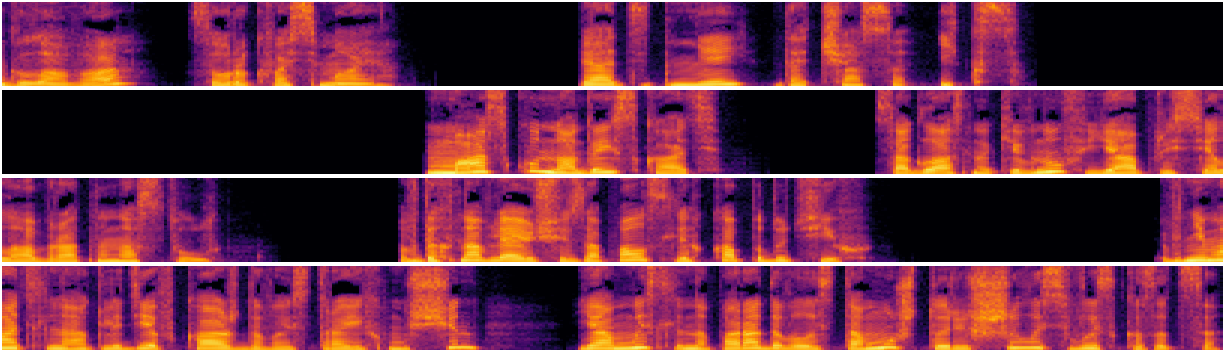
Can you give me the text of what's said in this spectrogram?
Глава 48. Пять дней до часа Х. Маску надо искать. Согласно кивнув, я присела обратно на стул. Вдохновляющий запал слегка подутих. Внимательно оглядев каждого из троих мужчин, я мысленно порадовалась тому, что решилась высказаться.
